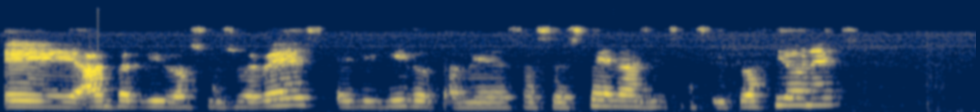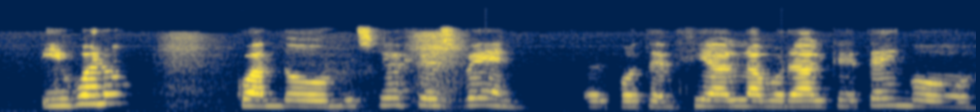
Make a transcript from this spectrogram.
eh, han perdido a sus bebés, he vivido también esas escenas y esas situaciones. Y bueno, cuando mis jefes ven el potencial laboral que tengo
